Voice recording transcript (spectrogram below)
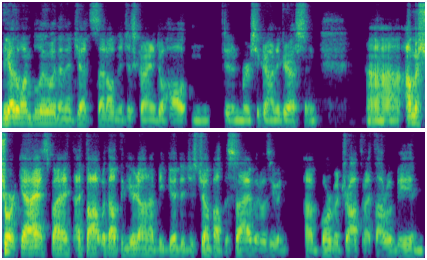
the other one blew and then the jet settled and it just grinded to a halt and did an emergency ground egress. And uh, I'm a short guy. So I, I, thought without the gear down, I'd be good to just jump out the side, but it was even uh, more of a drop than I thought it would be. And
